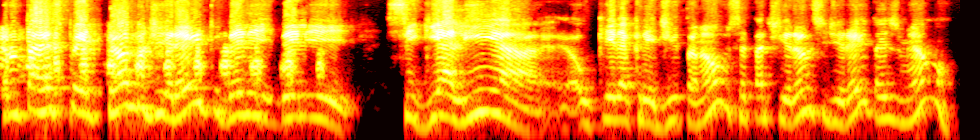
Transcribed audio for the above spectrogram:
Você não tá respeitando o direito dele, dele seguir a linha, o que ele acredita, não? Você tá tirando esse direito? É isso mesmo?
